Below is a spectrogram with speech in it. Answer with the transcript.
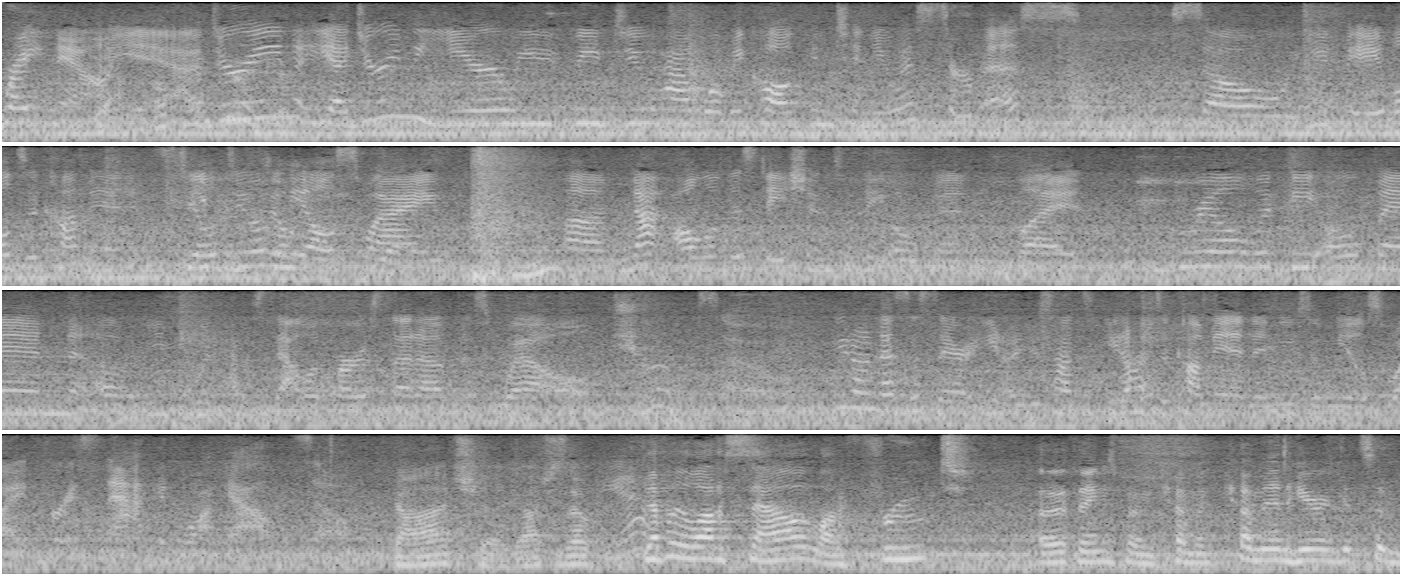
Right now, Yeah. yeah. Okay, during yeah during the year, we, we do have what we call continuous service. So you'd be able to come in and still do a still- meal swipe. Mm-hmm. Um, not all of the stations would be open, but grill would be open. Um, you would have a salad bar set up as well. Sure. So you don't necessarily you know you just have to, you don't have to come in and use a meal swipe for a snack and walk out. So Gotcha, gotcha. So Yeah. definitely a lot of salad, a lot of fruit, other things. But come and come in here and get some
